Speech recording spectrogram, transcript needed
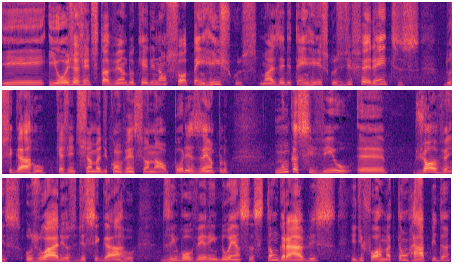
E, e hoje a gente está vendo que ele não só tem riscos, mas ele tem riscos diferentes do cigarro que a gente chama de convencional. Por exemplo, nunca se viu eh, jovens usuários de cigarro desenvolverem doenças tão graves e de forma tão rápida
